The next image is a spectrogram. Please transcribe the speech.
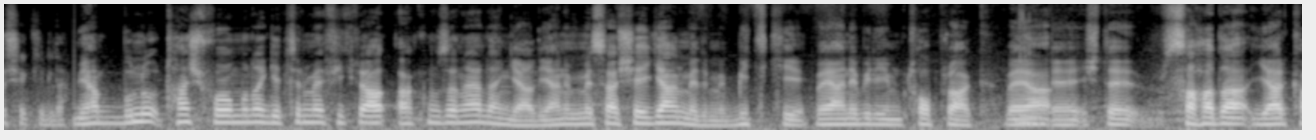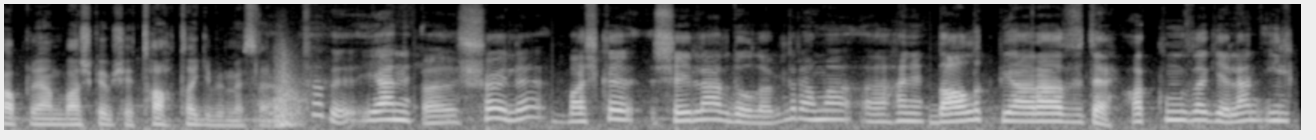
o şekilde. Ya bunu taş formuna getirme fikri aklınıza nereden geldi? Yani mesela şey gelmedi mi? Bitki veya ne bileyim toprak veya e, işte sahada yer kaplayan başka bir şey. Tahta gibi mesela. Tabii yani e, şöyle başka şeyler de olabilir ama e, hani dağlık bir arazide aklımıza gelen ilk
